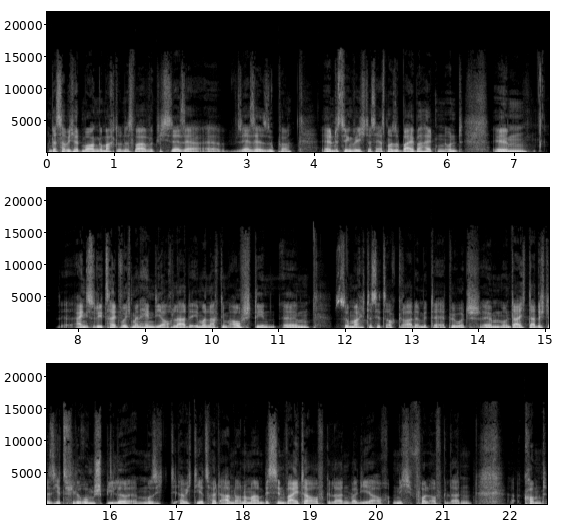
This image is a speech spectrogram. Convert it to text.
Und das habe ich heute Morgen gemacht und es war wirklich sehr, sehr, äh, sehr, sehr super. Ähm, deswegen will ich das erstmal so beibehalten und ähm, eigentlich so die Zeit, wo ich mein Handy auch lade, immer nach dem Aufstehen. Ähm, so mache ich das jetzt auch gerade mit der Apple Watch. Ähm, und da ich dadurch, dass ich jetzt viel rumspiele, muss ich, habe ich die jetzt heute Abend auch nochmal ein bisschen weiter aufgeladen, weil die ja auch nicht voll aufgeladen kommt.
